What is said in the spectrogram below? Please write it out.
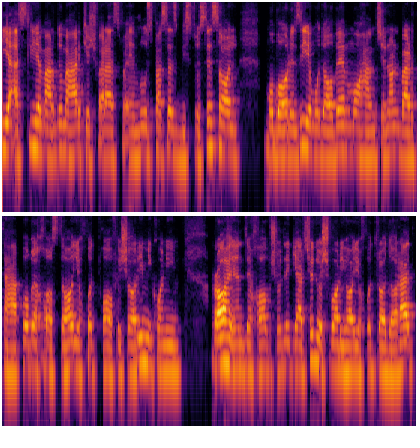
اصلی مردم هر کشور است و امروز پس از 23 سال مبارزه مداوم ما همچنان بر تحقق خواسته های خود پافشاری می کنیم راه انتخاب شده گرچه دشواری های خود را دارد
